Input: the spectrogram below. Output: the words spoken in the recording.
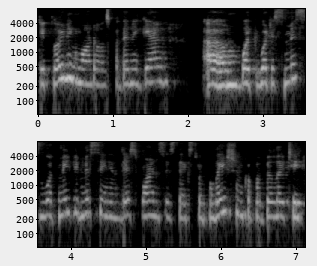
deep learning models. But then again, Um, what, what is missing, what may be missing in this one is the extrapolation capability.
